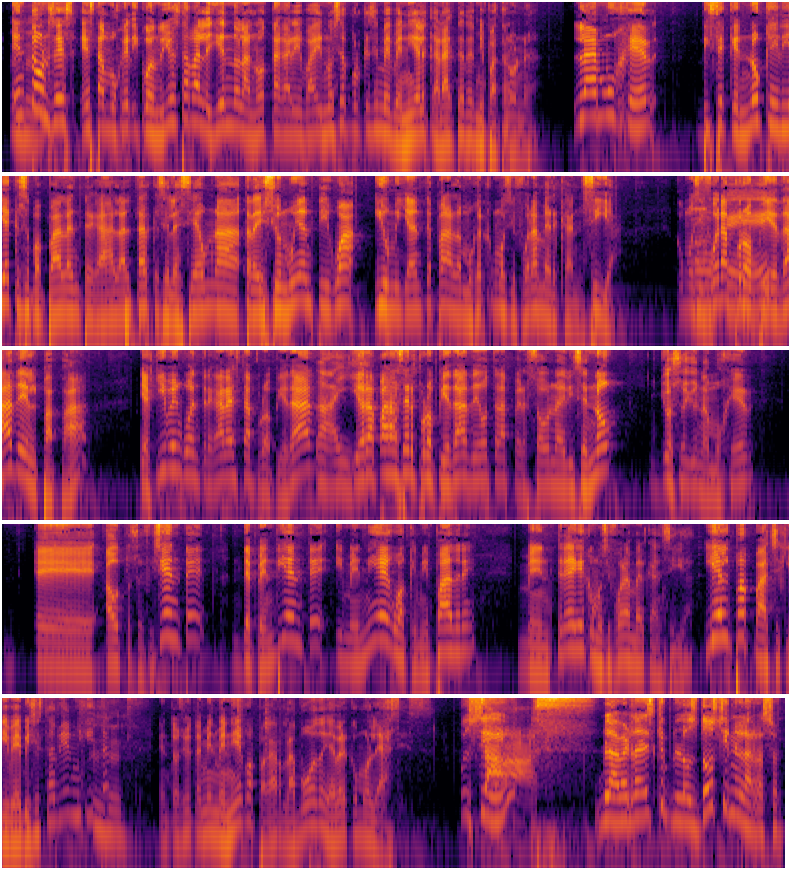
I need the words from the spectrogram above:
Entonces, esta mujer, y cuando yo estaba leyendo la nota, Garibay, no sé por qué se me venía el carácter de mi patrona. La mujer dice que no quería que su papá la entregara al altar, que se le hacía una tradición muy antigua y humillante para la mujer como si fuera mercancía, como si fuera propiedad del papá. Y aquí vengo a entregar a esta propiedad Ay. y ahora pasa a ser propiedad de otra persona y dice, no, yo soy una mujer eh, autosuficiente, dependiente y me niego a que mi padre me entregue como si fuera mercancía. Y el papá, Chiqui Baby, dice, está bien, mijita. Entonces yo también me niego a pagar la boda y a ver cómo le haces. Pues sí. ¡Sas! La verdad es que los dos tienen la razón.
